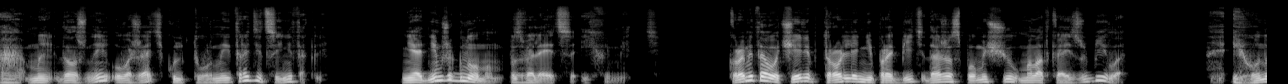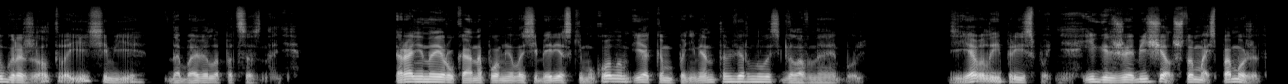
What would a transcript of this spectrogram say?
А мы должны уважать культурные традиции, не так ли? Ни одним же гномам позволяется их иметь. Кроме того, череп тролля не пробить даже с помощью молотка и зубила. И он угрожал твоей семье, — добавило подсознание. Раненая рука напомнила себе резким уколом, и аккомпанементом вернулась головная боль. Дьяволы и преисподня. Игорь же обещал, что мазь поможет.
